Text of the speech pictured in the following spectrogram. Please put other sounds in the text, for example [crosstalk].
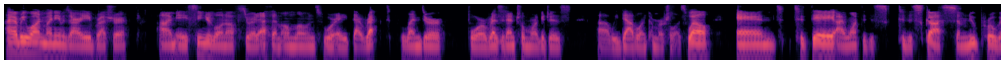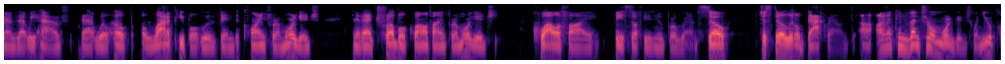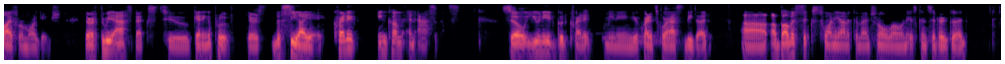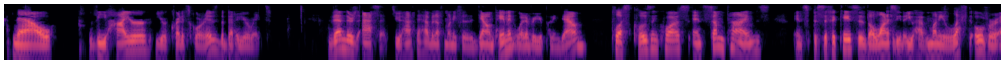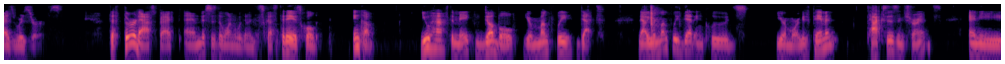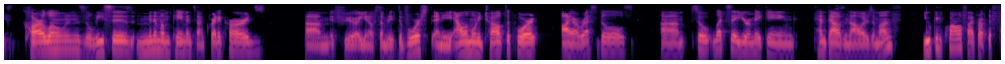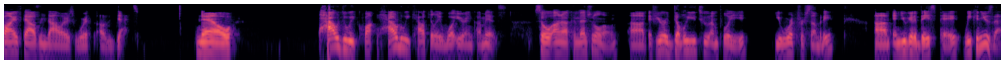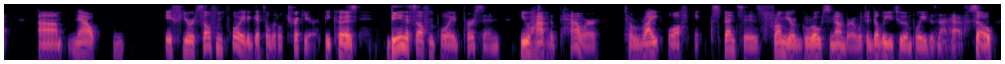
Hi everyone, my name is Aryeh Brescher. I'm a senior loan officer at FM Home Loans. We're a direct lender for residential mortgages. Uh, we dabble in commercial as well. And today I wanted to, to discuss some new programs that we have that will help a lot of people who have been declined for a mortgage and have had trouble qualifying for a mortgage qualify based off these new programs. So just a little background. Uh, on a conventional mortgage, when you apply for a mortgage, there are three aspects to getting approved. There's the CIA, credit, income, and assets. So you need good credit, meaning your credit score has to be good. Uh, above a 620 on a conventional loan is considered good. Now, the higher your credit score is, the better your rate. Then there's assets. You have to have enough money for the down payment, whatever you're putting down plus closing costs, and sometimes in specific cases, they'll want to see that you have money left over as reserves. The third aspect, and this is the one we're going to discuss today, is called income. You have to make double your monthly debt. Now, your monthly debt includes your mortgage payment, taxes, insurance, any car loans, leases, minimum payments on credit cards. Um, if you're, you know, somebody's divorced, any alimony, child support, IRS bills. Um, so let's say you're making $10,000 a month, you can qualify for up to $5,000 worth of debt. Now, how do we how do we calculate what your income is? So on a conventional loan, um, if you're a W two employee, you work for somebody, um, and you get a base pay, we can use that. Um, now, if you're self-employed, it gets a little trickier because being a self-employed person, you have the power to write off expenses from your gross number, which a W 2 employee does not have. So,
